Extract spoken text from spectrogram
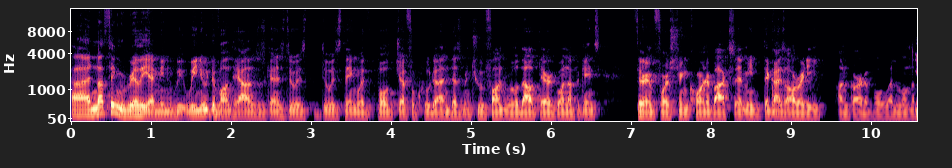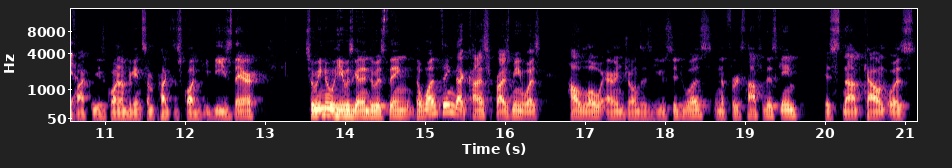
Uh, nothing really. I mean, we, we knew Davante Adams was going to do his do his thing with both Jeff Okudah and Desmond Trufant ruled out there going up against third and fourth string cornerbacks. I mean, the guy's already unguardable, let alone the yeah. fact that he's going up against some practice squad DBs there. So we knew he was going to do his thing. The one thing that kind of surprised me was how low Aaron Jones's usage was in the first half of this game. His snap count was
